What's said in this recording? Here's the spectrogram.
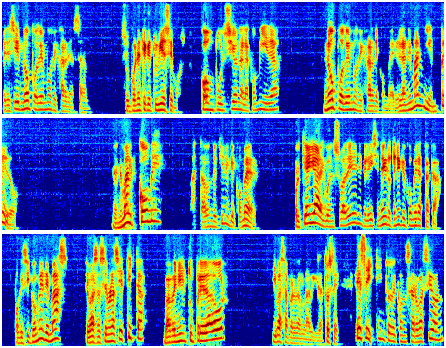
Es decir, no podemos dejar de hacerlo. Suponete que tuviésemos compulsión a la comida, no podemos dejar de comer. El animal ni en pedo. El animal come hasta donde tiene que comer. Porque hay algo en su ADN que le dice, negro, tenés que comer hasta acá. Porque si comes de más, te vas a hacer una siestita, va a venir tu predador y vas a perder la vida. Entonces, ese instinto de conservación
